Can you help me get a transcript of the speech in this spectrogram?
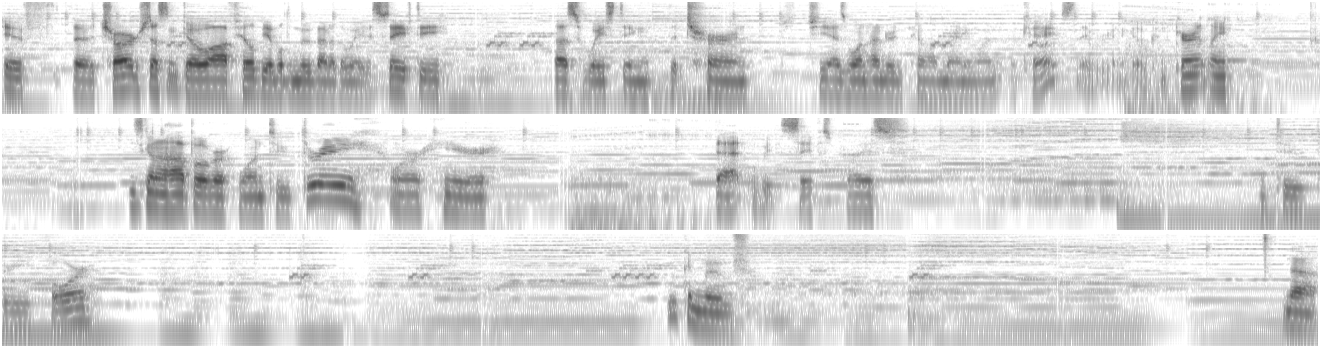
if the charge doesn't go off, he'll be able to move out of the way to safety, thus wasting the turn. She has 100, he'll have 91. Okay, so they were going to go concurrently. He's going to hop over one, two, three, or here. That will be the safest place. One, two, three, four. Who can move? No,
